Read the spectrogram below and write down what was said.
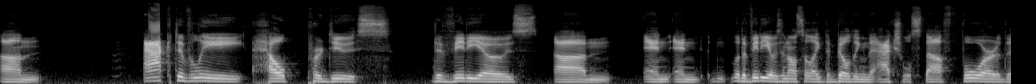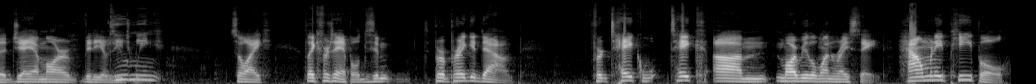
um, actively help produce the videos, um, and and well, the videos and also like the building the actual stuff for the JMR videos Do you each mean week? So like, like for example, to break it down. For take take um, Marbula One Race Eight. How many people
